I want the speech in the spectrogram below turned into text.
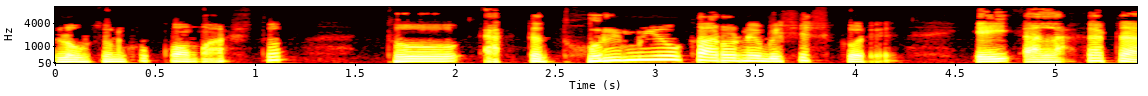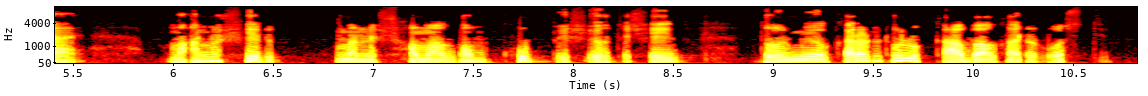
লোকজন খুব কম আসতো। তো একটা ধর্মীয় কারণে বিশেষ করে এই এলাকাটায় মানুষের মানে সমাগম খুব বেশি হতো। সেই ধর্মীয় কারণটা হলো কাবাঘরের অস্তিত্ব।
